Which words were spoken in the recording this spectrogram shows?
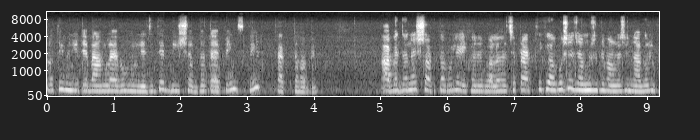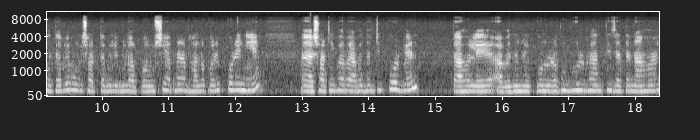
প্রতি মিনিটে বাংলা এবং ইংরেজিতে বিশ শব্দ টাইপিং স্পিড থাকতে হবে। আবেদনের শর্তাবলী এখানে বলা হয়েছে। প্রার্থীকে অবশ্যই জন্মসাথে বাংলাদেশের নাগরিক হতে হবে এবং শর্তাবলীগুলো অবশ্যই আপনারা ভালো করে পড়ে নিয়ে সঠিকভাবে আবেদনটি করবেন। তাহলে আবেদনে কোনো রকম ভুল ভ্রান্তি যাতে না হয়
